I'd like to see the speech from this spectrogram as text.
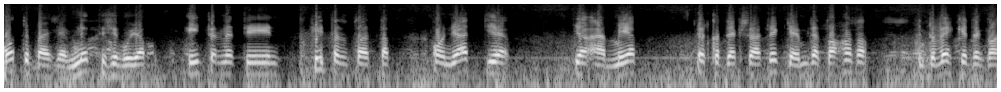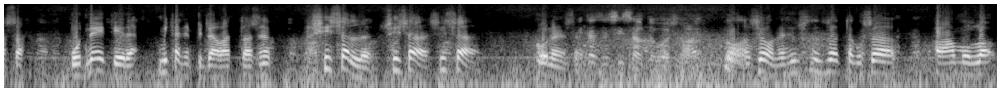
mottipäisiä nettisivuja internetiin. Sitten tota, että on jätkiä ja ämmiä, jotka teksää tekee mitä tahansa niiden vehkeiden kanssa, mutta ne ei tiedä, mitä ne pitää laittaa sen sisällön, sisä, sisä koneensa. Mitä se sisältö voisi olla? No se on esimerkiksi, että kun sä aamulla,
